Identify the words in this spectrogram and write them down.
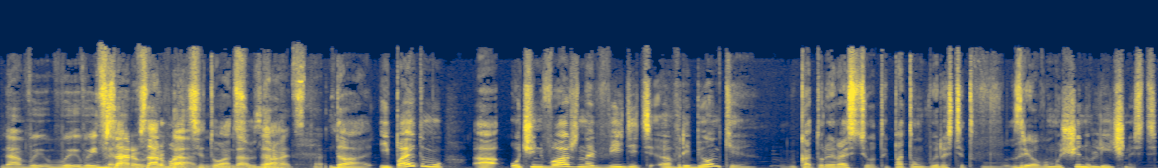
да, вы, вы, выйти Вза- наружу. взорвать да, ситуацию, Да, да. взорвать ситуацию. Да, и поэтому а, очень важно видеть а, в ребенке, который растет и потом вырастет в зрелого мужчину, личность.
